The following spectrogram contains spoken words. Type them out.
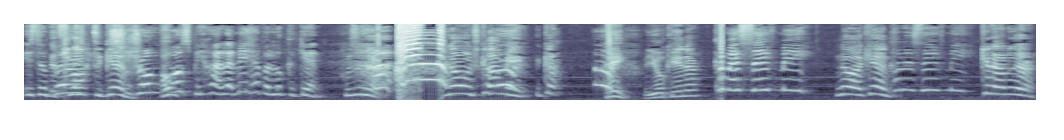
It's a It's very locked again. strong Oh. force behind. Let me have a look again. Who's in there? no, it's got me. It got. Hey, are you okay in there? Come and save me! No, I can't. Come and save me! Get out of there.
